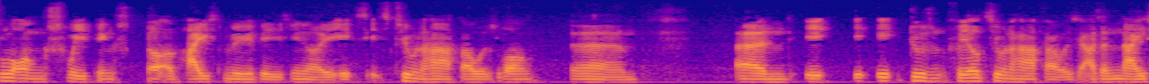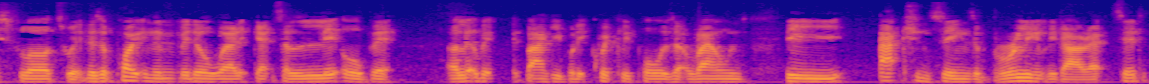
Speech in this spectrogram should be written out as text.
long, sweeping sort of heist movies. You know, it's it's two and a half hours long, um, and it, it it doesn't feel two and a half hours. It has a nice flow to it. There's a point in the middle where it gets a little bit a little bit baggy, but it quickly pulls it around. The action scenes are brilliantly directed.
